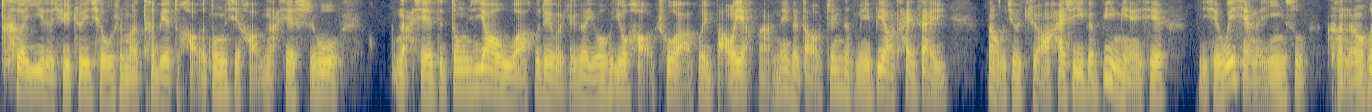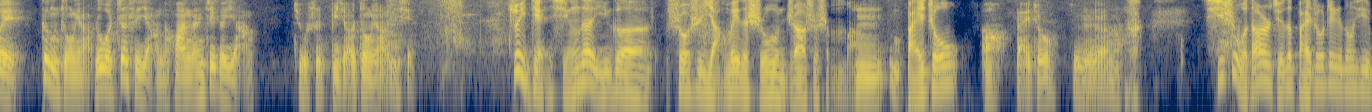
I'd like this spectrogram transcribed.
特意的去追求什么特别好的东西，好哪些食物。哪些的东西药物啊会对我这个有有好处啊，会保养啊，那个倒真的没必要太在意。那我就主要还是一个避免一些一些危险的因素，可能会更重要。如果这是氧的话，那这个氧就是比较重要一些。最典型的一个说是养胃的食物，你知道是什么吗？嗯，白粥。哦，白粥就是 其实我倒是觉得白粥这个东西，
